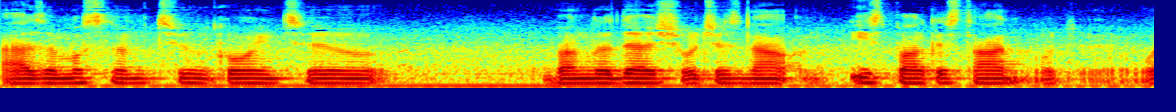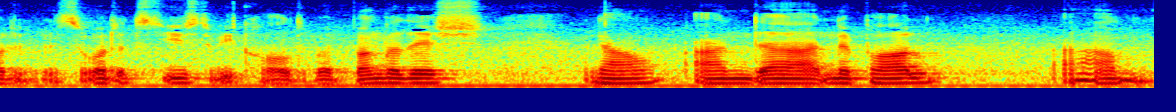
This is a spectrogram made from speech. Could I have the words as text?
as a Muslim to going to Bangladesh, which is now East Pakistan, which what it's what it's used to be called, but Bangladesh now, and uh, Nepal, um,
